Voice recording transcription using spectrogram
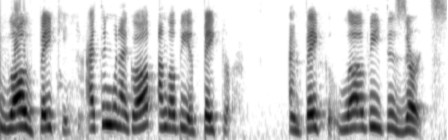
love baking. I think when I grow up, I'm going to be a baker and bake lovely desserts.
